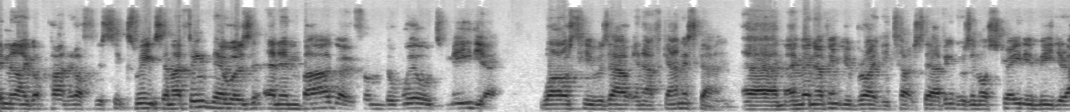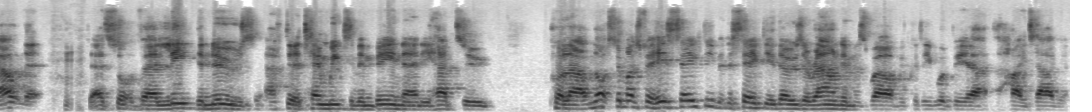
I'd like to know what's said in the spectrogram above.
him and I got partnered off for six weeks, and I think there was an embargo from the world's media whilst he was out in Afghanistan. Um, and then I think you rightly touched there. I think it was an Australian media outlet that had sort of uh, leaked the news after ten weeks of him being there, and he had to pull out, not so much for his safety, but the safety of those around him as well, because he would be a, a high target.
